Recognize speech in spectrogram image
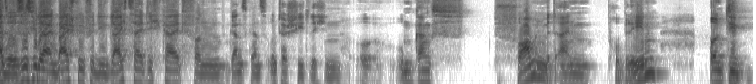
Also es ist wieder ein Beispiel für die Gleichzeitigkeit von ganz, ganz unterschiedlichen Umgangsformen mit einem Problem. Und die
